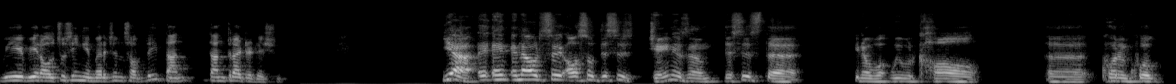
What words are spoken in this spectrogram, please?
we, we are also seeing emergence of the tan, tantra tradition. Yeah, and, and I would say also this is Jainism. This is the you know what we would call uh, quote unquote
